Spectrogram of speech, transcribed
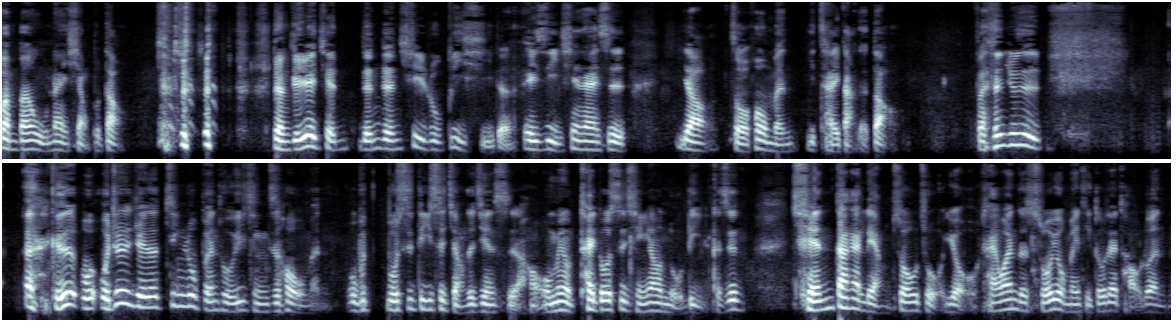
万般无奈，想不到，两个月前人人气如敝屣的 AZ，现在是要走后门才打得到。反正就是，哎，可是我我就是觉得进入本土疫情之后，我们。我不不是第一次讲这件事啊，哈，我们有太多事情要努力。可是前大概两周左右，台湾的所有媒体都在讨论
